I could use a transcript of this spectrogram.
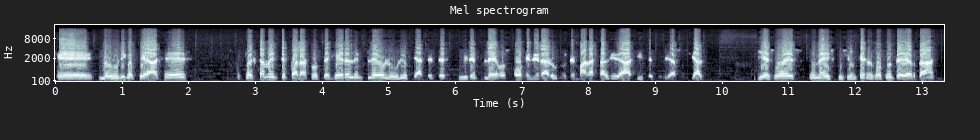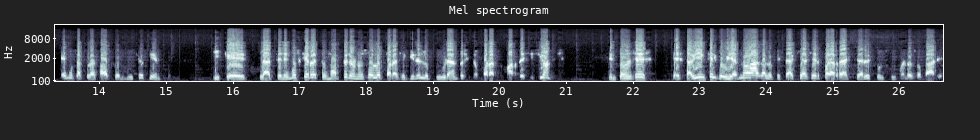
que lo único que hace es, supuestamente para proteger el empleo, lo único que hace es destruir empleos o generar unos de mala calidad y seguridad social. Y eso es una discusión que nosotros de verdad hemos aplazado por mucho tiempo y que la tenemos que retomar, pero no solo para seguir elucubrando, sino para tomar decisiones. Entonces, está bien que el gobierno haga lo que tenga que hacer para reactivar el consumo en los hogares,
